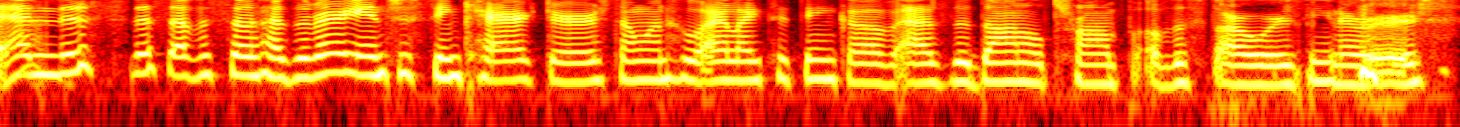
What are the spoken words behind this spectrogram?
and this this episode has a very interesting character, someone who I like to think of as the Donald Trump of the Star Wars universe.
